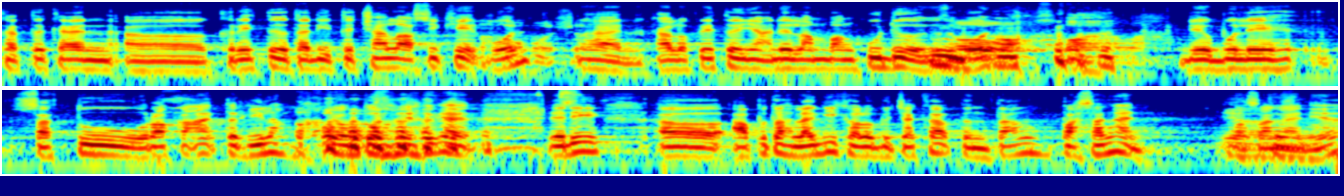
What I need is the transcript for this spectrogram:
katakan uh, kereta tadi tercalar sikit pun oh, kan? Kalau kereta yang ada lambang kuda tersebut oh, oh, dia boleh satu rakaat terhilang contohnya kan? Jadi uh, apatah lagi kalau bercakap tentang pasangan pasangan ya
